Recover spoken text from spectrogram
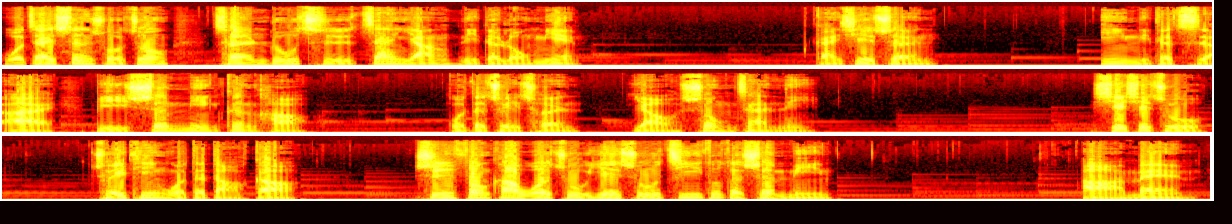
我在圣所中曾如此瞻仰你的容面。感谢神，因你的慈爱比生命更好，我的嘴唇要颂赞你。谢谢主。垂听我的祷告，是奉靠我主耶稣基督的圣名。阿门。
